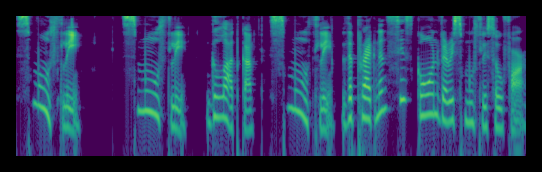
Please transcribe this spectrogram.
Smoothly. Smoothly. Гладко. Smoothly. The pregnancy's gone very smoothly so far.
